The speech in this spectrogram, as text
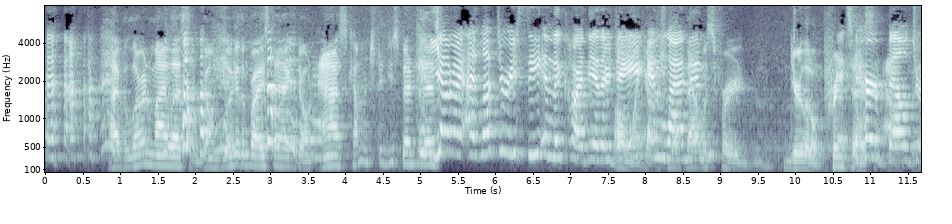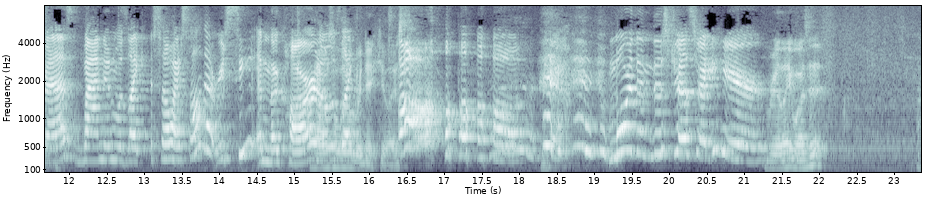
them. I've learned my lesson. Don't look at the price tag. Don't ask how much did you spend for this. yeah, right, I left a receipt in the car the other Oh day, my gosh. and Well, Landon, that was for your little princess. her Belle dress, Landon was like, so I saw that receipt in the car, and That was was a little like, ridiculous. oh, more than this dress right here. Really? Was it? Oh,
